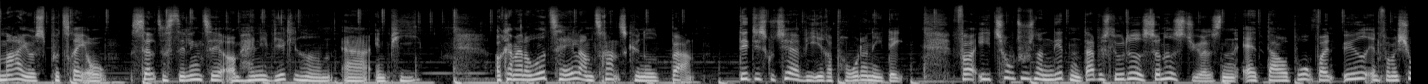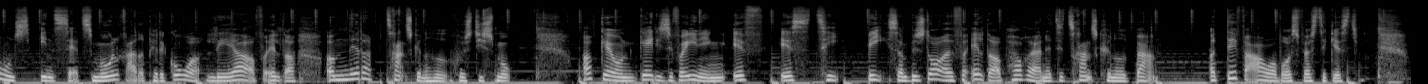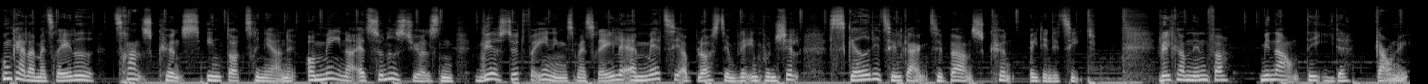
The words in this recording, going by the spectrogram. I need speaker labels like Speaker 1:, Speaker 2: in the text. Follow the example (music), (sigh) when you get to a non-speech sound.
Speaker 1: Marius på tre år selv tage stilling til, om han i virkeligheden er en pige? Og kan man overhovedet tale om transkønnede børn? Det diskuterer vi i rapporterne i dag. For i 2019 der besluttede Sundhedsstyrelsen, at der var brug for en øget informationsindsats målrettet pædagoger, lærere og forældre om netop transkønnethed hos de små. Opgaven gav de til foreningen FSTB, som består af forældre og pårørende til transkønnede børn. Og det forarver vores første gæst. Hun kalder materialet transkønsindoktrinerende og mener, at Sundhedsstyrelsen ved at støtte foreningens materiale er med til at blåstemple en potentiel skadelig tilgang til børns køn og identitet. Velkommen indenfor. Mit navn det er Ida Gavnø.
